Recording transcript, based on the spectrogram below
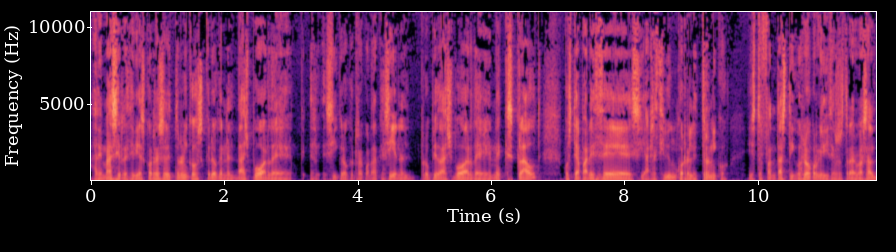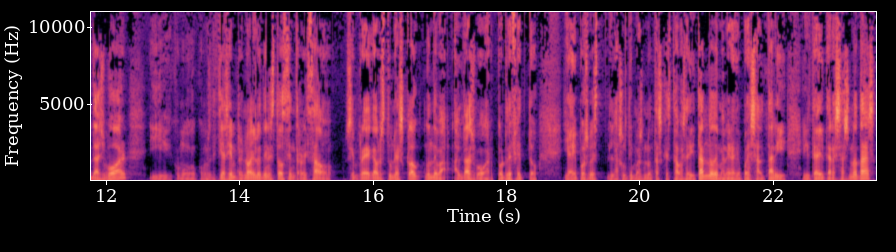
Además, si recibías correos electrónicos, creo que en el dashboard de... Sí, creo que recordar que sí, en el propio dashboard de Nextcloud, pues te aparece si has recibido un correo electrónico. Y esto es fantástico, ¿no? Porque dices, ostras, vas al dashboard y como, como os decía siempre, ¿no? Ahí lo tienes todo centralizado. Siempre que abres tu Nextcloud, ¿dónde va? Al dashboard, por defecto. Y ahí pues ves las últimas notas que estabas editando, de manera que puedes saltar y irte a editar esas notas.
